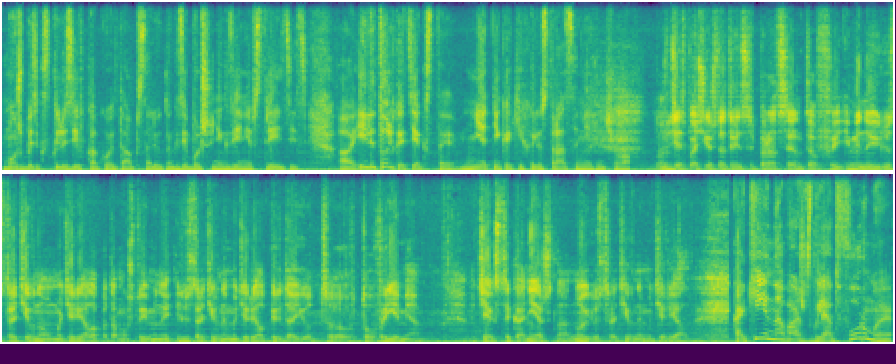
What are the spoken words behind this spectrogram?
Может быть, эксклюзив какой-то абсолютно, где больше нигде не встретить? А, Или только тексты? Нет никаких иллюстраций, нет ничего. Ну, Здесь почти что 30% именно иллюстративного материала, потому что именно иллюстративный материал передает э, в то время. Тексты, конечно, но иллюстративный материал. Какие, на ваш взгляд, формы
